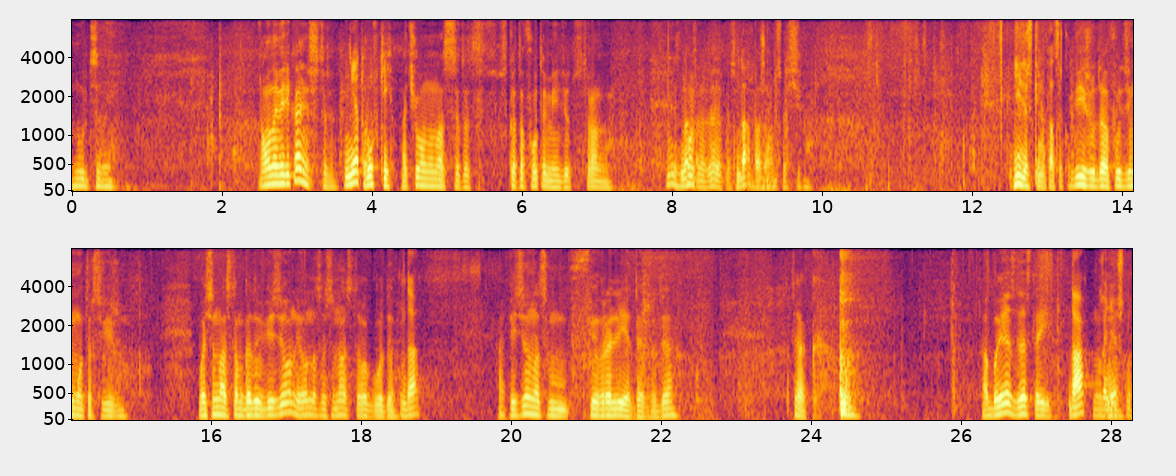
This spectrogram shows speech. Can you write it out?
нульцевый. А он американец, что ли? Нет, русский. А что он у нас этот с катафотами идет странно? Не знаю. Можно, да, я посмотрю? Да, пожалуйста. Спасибо. Дилерский мотоцикл. Вижу, да, Fuji Motors вижу. В восемнадцатом году ввезен, и он у нас 18 года. Да. А у нас в феврале даже, да? Так. АБС, да, стоит? Да, Ну да. конечно.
